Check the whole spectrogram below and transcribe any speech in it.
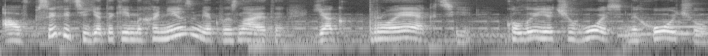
А в психіці є такий механізм, як ви знаєте, як проекції. Коли я чогось не хочу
